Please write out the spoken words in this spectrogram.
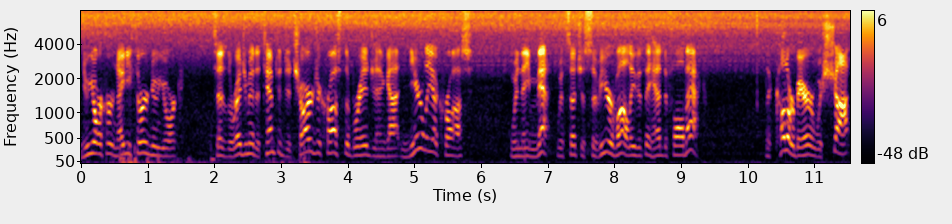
New Yorker, 93rd New York. Says the regiment attempted to charge across the bridge and got nearly across when they met with such a severe volley that they had to fall back. The color bearer was shot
